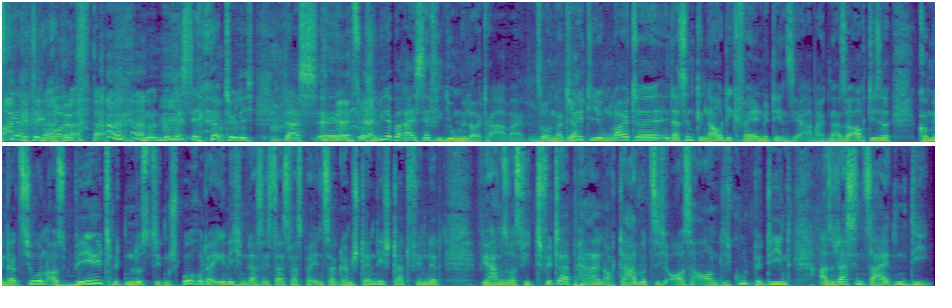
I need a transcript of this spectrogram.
Marketing-Rolf. Nun, du wisst ja natürlich, dass äh, im Social-Media-Bereich sehr viele junge Leute arbeiten. So, und natürlich ja. die jungen Leute, das sind genau die Quellen, mit denen sie arbeiten. Also auch diese Kombination aus Bild mit einem lustigen Spruch oder ähnlichem, das ist das, was bei Instagram ständig stattfindet. Wir haben sowas wie Twitter-Perlen, auch da wird sich außerordentlich gut bedient. Also das sind Seiten, die,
